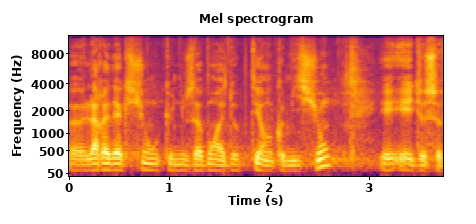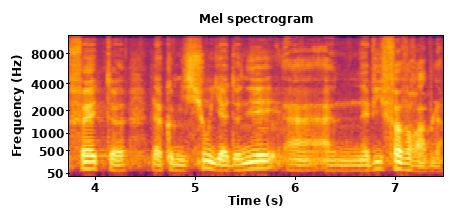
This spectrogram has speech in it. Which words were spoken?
la rédaction que nous avons adoptée en commission et, de ce fait, la Commission y a donné un, avis favorable.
